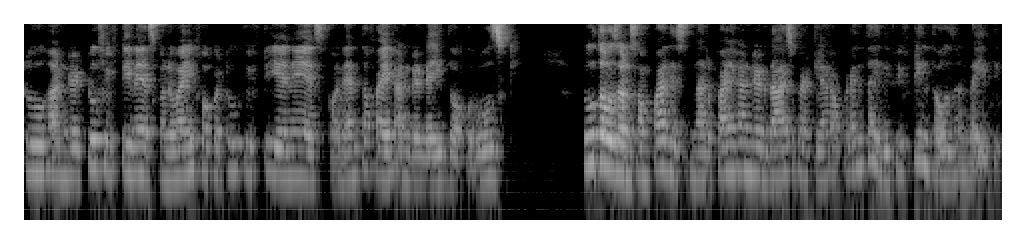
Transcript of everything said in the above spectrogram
టూ హండ్రెడ్ టూ ఫిఫ్టీనే వేసుకోండి. వైఫ్ ఒక టూ ఫిఫ్టీ అనే వేసుకోండి. ఎంత? ఫైవ్ హండ్రెడ్ అయ్యింది ఒక రోజుకి. టూ థౌజండ్ సంపాదిస్తున్నారు. ఫైవ్ హండ్రెడ్ దాచిపెట్టలేరు. అప్పుడు ఎంత ఇది ఫిఫ్టీన్ థౌజండ్ అయ్యింది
